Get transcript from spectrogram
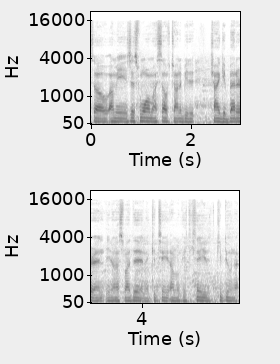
So I mean, it's just more myself trying to be, the, trying to get better, and you know that's what I did, and I continue. I'm gonna continue to keep doing that.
